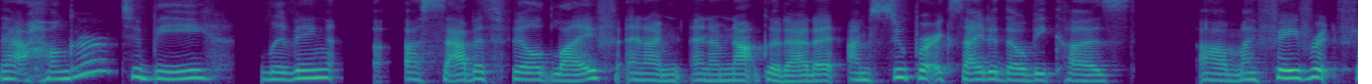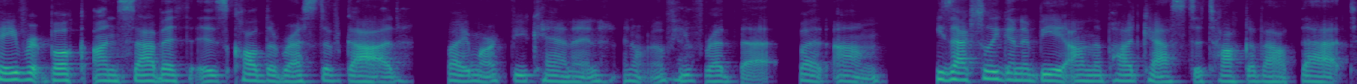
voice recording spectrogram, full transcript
that hunger to be living a sabbath filled life and I'm and I'm not good at it. I'm super excited though because um, my favorite favorite book on Sabbath is called The Rest of God by Mark Buchanan. I don't know if yeah. you've read that, but um, he's actually going to be on the podcast to talk about that.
